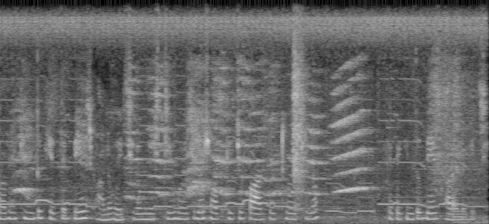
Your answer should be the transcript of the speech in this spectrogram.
তবে কিন্তু খেতে বেশ ভালো হয়েছিল, মিষ্টি হয়েছিল সব কিছু পারফেক্ট হয়েছিল। খেতে কিন্তু বেশ ভালো লেগেছে।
